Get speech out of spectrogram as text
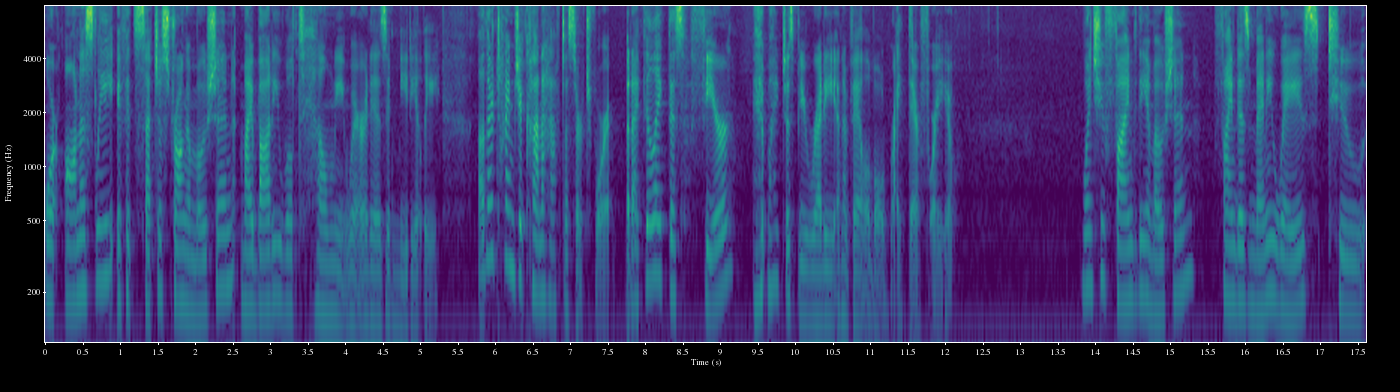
or honestly, if it's such a strong emotion, my body will tell me where it is immediately. Other times you kind of have to search for it, but I feel like this fear, it might just be ready and available right there for you. Once you find the emotion, find as many ways to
